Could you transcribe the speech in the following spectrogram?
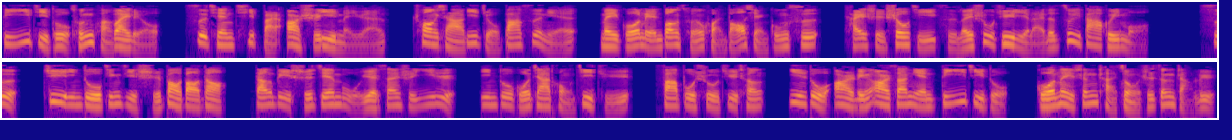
第一季度存款外流四千七百二十亿美元，创下一九八四年美国联邦存款保险公司开始收集此类数据以来的最大规模。四、据印度经济时报报道，当地时间五月三十一日。印度国家统计局发布数据称，印度二零二三年第一季度国内生产总值增长率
